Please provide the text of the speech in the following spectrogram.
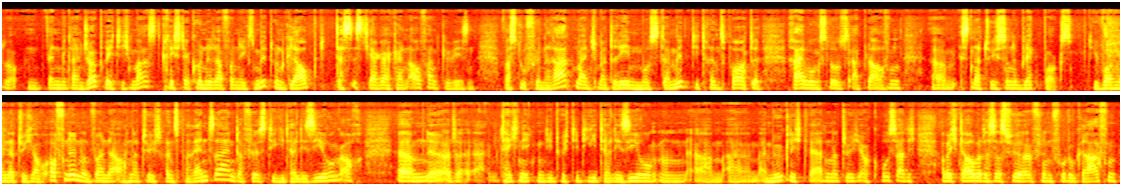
So, und wenn du deinen Job richtig machst, kriegt der Kunde davon nichts mit und glaubt, das ist ja gar kein Aufwand gewesen. Was du für ein Rad manchmal drehen musst, damit die Transporte reibungslos ablaufen, ähm, ist natürlich so eine Blackbox. Die wollen wir natürlich auch öffnen und wollen da auch natürlich transparent sein. Dafür ist Digitalisierung auch, ähm, ne, also Techniken, die durch die Digitalisierung nun ähm, ähm, ermöglicht werden, natürlich auch großartig. Aber ich glaube, dass das für, für einen Fotografen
